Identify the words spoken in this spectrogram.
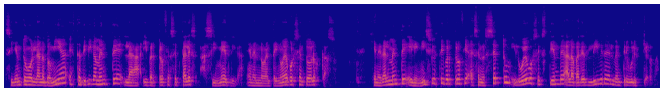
Siguiendo con la anatomía, esta típicamente la hipertrofia septal es asimétrica en el 99% de los casos. Generalmente el inicio de esta hipertrofia es en el septum y luego se extiende a la pared libre del ventrículo izquierdo.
